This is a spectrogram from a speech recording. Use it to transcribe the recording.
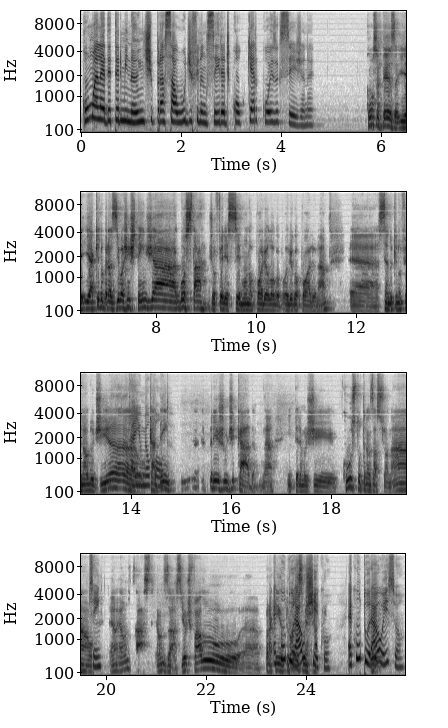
como ela é determinante para a saúde financeira de qualquer coisa que seja, né? Com certeza, e, e, aqui no Brasil a gente tende a gostar de oferecer monopólio ou oligopólio, né? É, sendo que no final do dia tá a cadeia é prejudicada, né? Em termos de custo transacional, Sim. É, é um desastre, é um desastre. E eu te falo uh, é, para quem é cultural, Chico? É cultural eu, isso?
